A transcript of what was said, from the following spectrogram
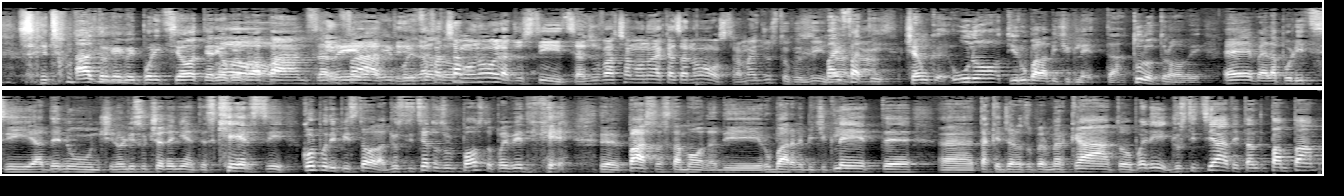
se tu... Altro che quei poliziotti arrivano Oh, con la panza, arriva infatti, il la facciamo noi la giustizia, la facciamo noi a casa nostra, ma è giusto così. Ma dai, infatti c'è un- uno ti ruba la bicicletta, tu lo trovi, eh beh la polizia, denunci, non gli succede niente, scherzi, colpo di pistola, giustiziato sul posto, poi vedi che eh, passa sta moda di rubare le biciclette, eh, taccheggiare al supermercato, poi lì giustiziati, tanto pam pam,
